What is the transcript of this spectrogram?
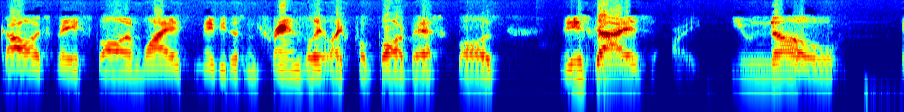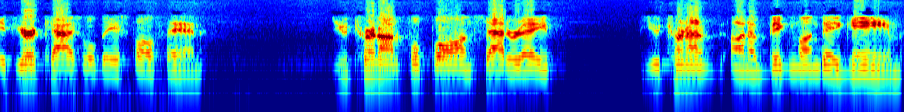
college baseball and why it maybe doesn't translate like football or basketball is these guys you know, if you're a casual baseball fan, you turn on football on Saturday, you turn on on a big Monday game,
